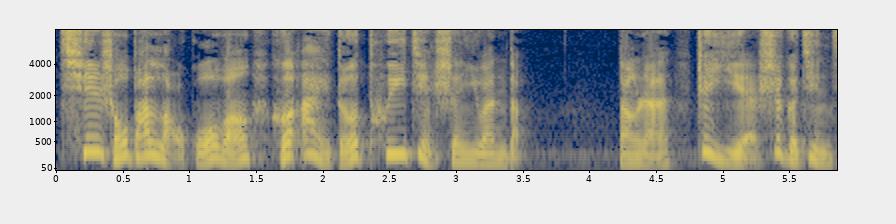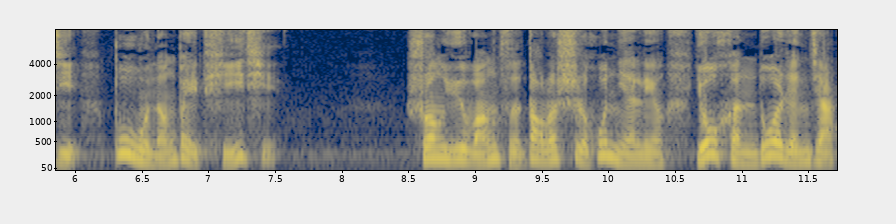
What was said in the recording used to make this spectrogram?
亲手把老国王和艾德推进深渊的，当然这也是个禁忌，不能被提起。双鱼王子到了适婚年龄，有很多人家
